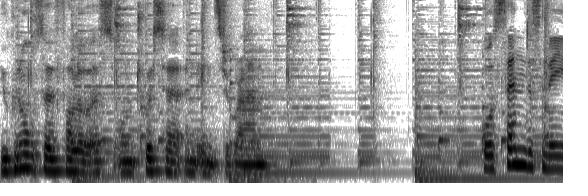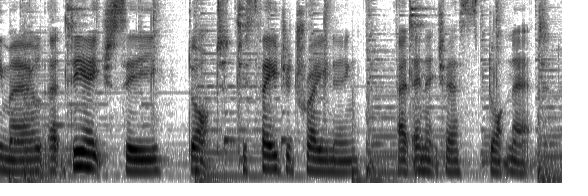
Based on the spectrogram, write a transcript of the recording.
You can also follow us on Twitter and Instagram. Or send us an email at dhc.dysphagiatraining at nhs.net.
